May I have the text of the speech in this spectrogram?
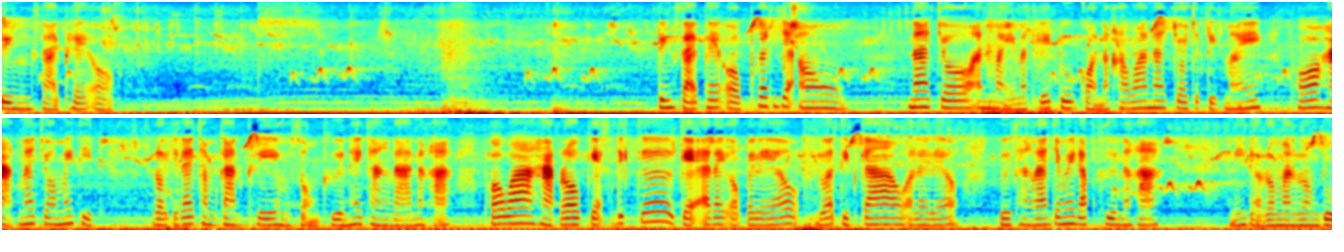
ดึงสายแพรออกดึงสายแพรออกเพื่อที่จะเอาหน้าจออันใหม่มาเทสดูก่อนนะคะว่าหน้าจอจะติดไหม ราะหากหน้าจอไม่ติด เราจะได้ทำการเคลมส่งคืนให้ทางร้านนะคะ เพราะว่าหากเราแกะสติกเกอร์ แกะอะไรออกไปแล้ว หรือว่าติดกาวอะไรแล้ว คือทางร้านจะไม่รับคืนนะคะนนี้เดี๋ยวเรามาลองดู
